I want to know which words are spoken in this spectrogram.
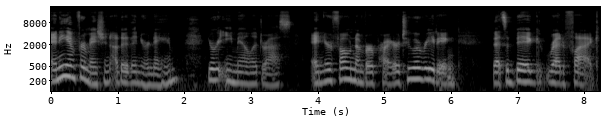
any information other than your name, your email address, and your phone number prior to a reading, that's a big red flag.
